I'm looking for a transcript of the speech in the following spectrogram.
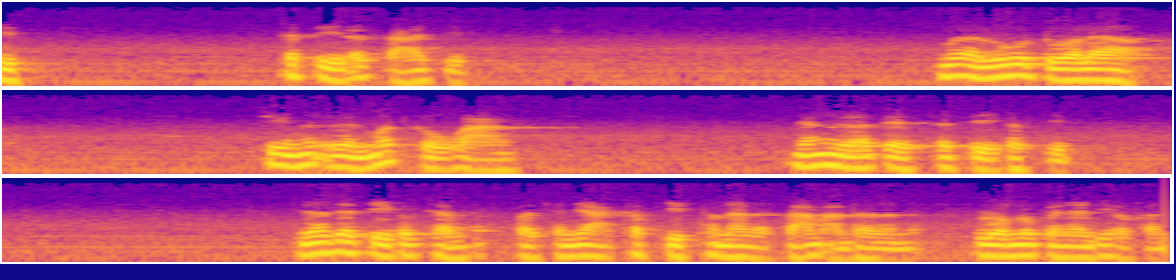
จิตสติรักษาจิต เมื่อรู้ตัวแล้วสิ่งอื่นมดก็วาง ยังเหลือแต่สติกับจิตเหลือสติกับฉันปัญญากับจิตเท่านั้นแหละสามอันเท่านั้นรวมลงไปในเดียวกัน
